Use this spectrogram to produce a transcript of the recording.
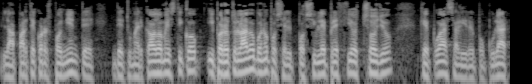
la parte correspondiente de tu mercado doméstico. Y por otro lado, bueno, pues el posible precio chollo que pueda salir el popular.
